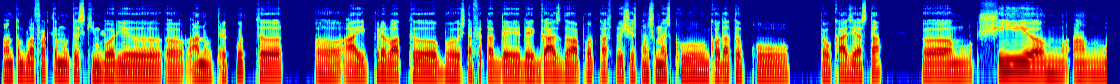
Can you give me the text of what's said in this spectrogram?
s-au întâmplat foarte multe schimbări uh, uh, anul trecut. Uh, uh, ai preluat uh, ștafeta de, de gazdă a podcastului și îți mulțumesc cu, încă o dată cu, pe ocazia asta. Uh, și um, am,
